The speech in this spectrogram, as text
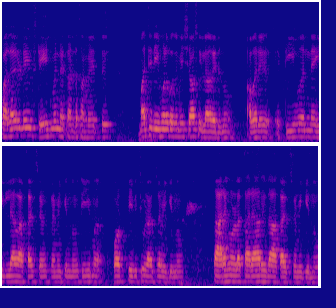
പലരുടെയും സ്റ്റേറ്റ്മെന്റ് കണ്ട സമയത്ത് മറ്റ് ടീമുകൾക്കൊന്നും വിശ്വാസം ഇല്ലാതായിരുന്നു. അവർ ടീം തന്നെ ഇല്ലാതാക്കാൻ ശ്രമ ശ്രമിക്കുന്നു. ടീം പിരിച്ചുവിടാൻ ശ്രമിക്കുന്നു. താരങ്ങളുടെ കരാർ ഇതാക്കാൻ ശ്രമിക്കുന്നു.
